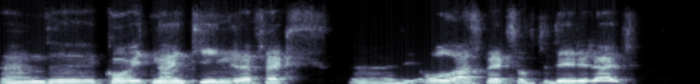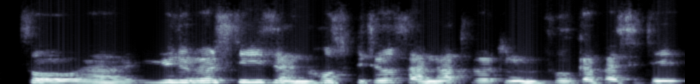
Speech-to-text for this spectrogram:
and COVID nineteen affects uh, the all aspects of the daily life. So uh, universities and hospitals are not working in full capacity,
